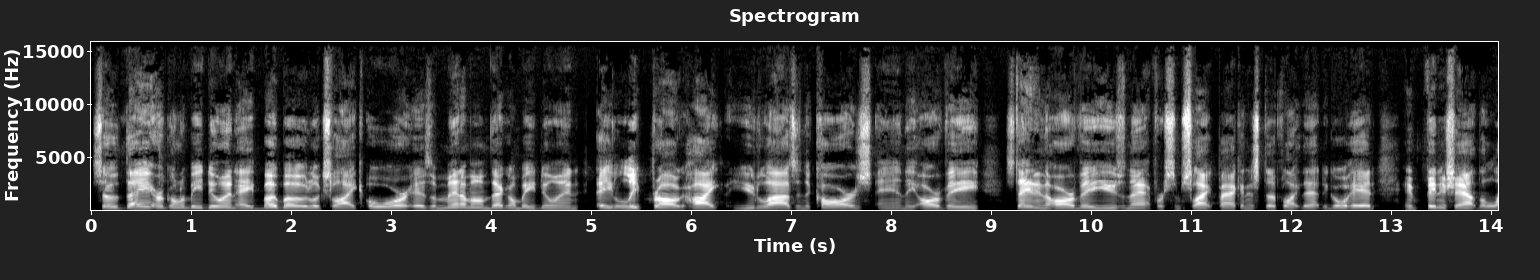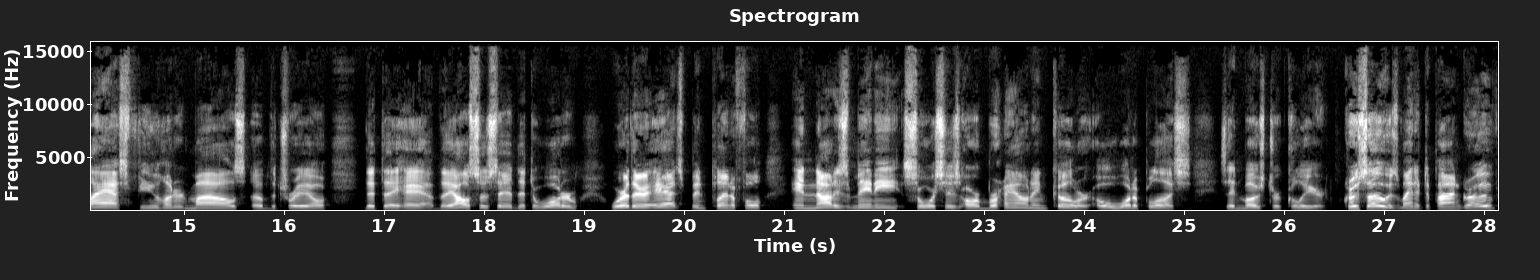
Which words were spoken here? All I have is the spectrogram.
So they are going to be doing a Bobo, looks like, or as a minimum, they're going to be doing a leapfrog hike utilizing the cars and the RV, staying in the RV, using that for some slack packing and stuff like that to go ahead and finish out the last few hundred miles of the trail that they have. They also said that the water where they're at has been plentiful and not as many sources are brown in color. Oh, what a plus. Said most are clear. Crusoe has made it to Pine Grove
